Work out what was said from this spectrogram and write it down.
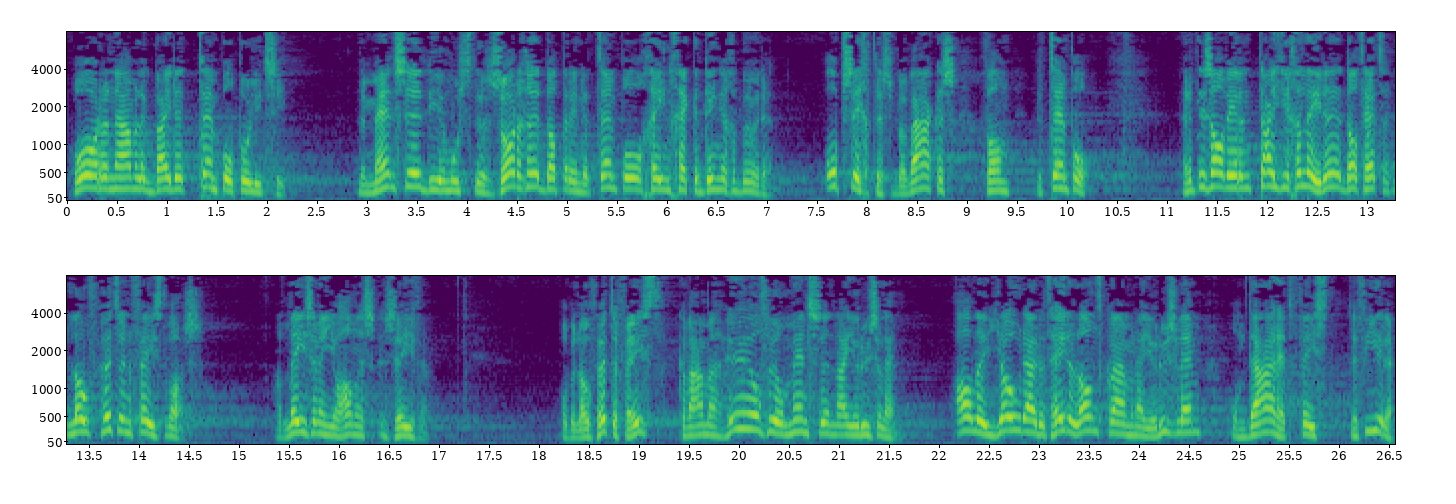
horen namelijk bij de tempelpolitie. De mensen die er moesten zorgen dat er in de tempel geen gekke dingen gebeurden. Opzichters, bewakers van de tempel. En het is alweer een tijdje geleden dat het Loofhuttenfeest was. Dat lezen we in Johannes 7. Op het Loofhuttenfeest kwamen heel veel mensen naar Jeruzalem. Alle Joden uit het hele land kwamen naar Jeruzalem om daar het feest te vieren.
